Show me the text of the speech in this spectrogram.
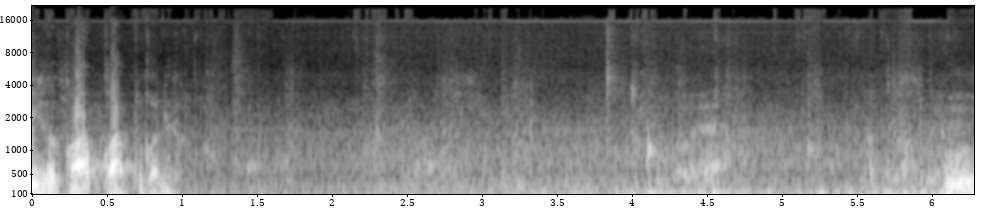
พี่ก็กรอบกรอบทุกคนนะอืม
